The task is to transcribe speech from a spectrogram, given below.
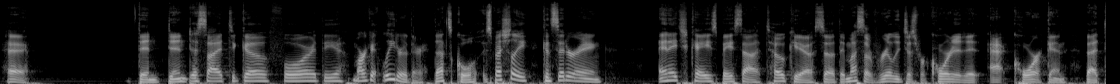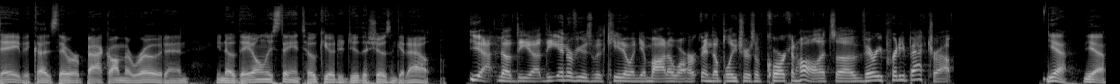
hey, then didn't decide to go for the market leader there. That's cool, especially considering NHK is based out of Tokyo, so they must have really just recorded it at Corkin that day because they were back on the road, and you know they only stay in Tokyo to do the shows and get out. Yeah, no, the uh, the interviews with Kido and Yamato are in the bleachers of Korakuen Hall. It's a very pretty backdrop. Yeah, yeah,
